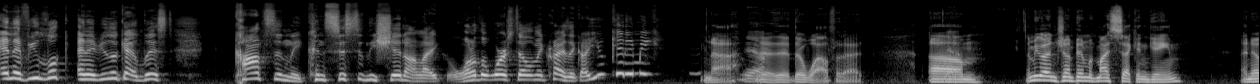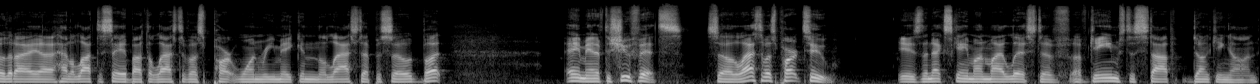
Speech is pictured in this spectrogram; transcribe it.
and if you look and if you look at list, constantly, consistently shit on like one of the worst Devil May Cry. Like, are you kidding me? Nah, Yeah. they're, they're, they're wild for that. Um, Let me go ahead and jump in with my second game. I know that I uh, had a lot to say about The Last of Us Part 1 remake in the last episode, but hey, man, if the shoe fits. So, The Last of Us Part 2 is the next game on my list of, of games to stop dunking on.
